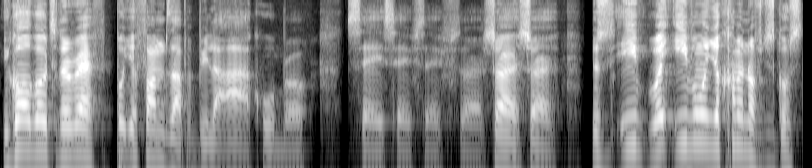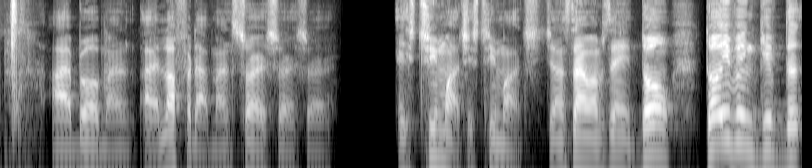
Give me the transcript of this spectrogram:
You gotta go to the ref, put your thumbs up, and be like, "Ah, cool, bro. Safe, safe, safe. Sorry, sorry, sorry." Just even when you're coming off, just goes, "Alright, bro, man. I love for that, man. Sorry, sorry, sorry." It's too much. It's too much. Do you understand what I'm saying? Don't don't even give the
